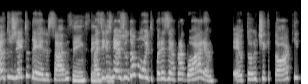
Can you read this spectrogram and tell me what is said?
é do jeito deles, sabe? Sim, sim. Mas eles sim. me ajudam muito. Por exemplo, agora eu estou no TikTok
